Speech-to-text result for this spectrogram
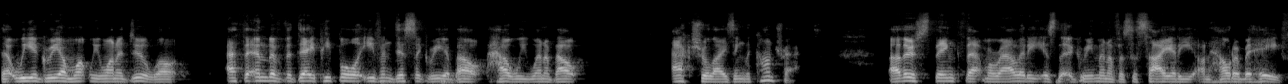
that we agree on what we want to do. Well, at the end of the day, people will even disagree about how we went about actualizing the contract. Others think that morality is the agreement of a society on how to behave.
